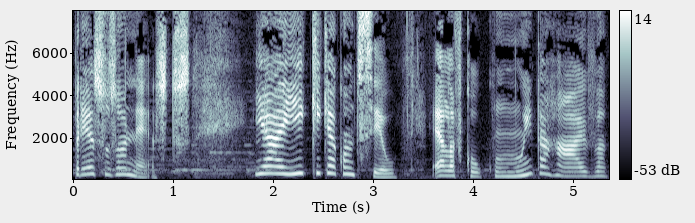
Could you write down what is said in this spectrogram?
preços honestos. E aí, o que, que aconteceu? Ela ficou com muita raiva.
